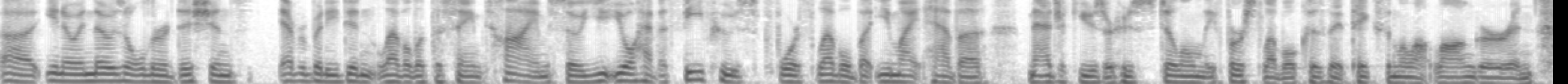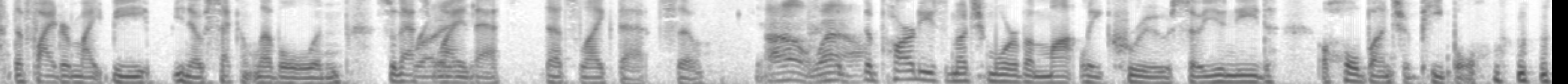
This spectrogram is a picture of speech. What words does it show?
uh, you know, in those older editions, everybody didn't level at the same time. So you, you'll have a thief who's fourth level, but you might have a magic user who's still only first level because it takes them a lot longer, and the fighter might be, you know, second level, and so that's why that's that's like that. So. yeah. Oh, wow. The, the party's much more of a motley crew, so you need a whole bunch of people.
